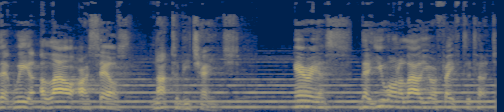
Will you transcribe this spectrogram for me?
that we allow ourselves not to be changed. Areas that you won't allow your faith to touch.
